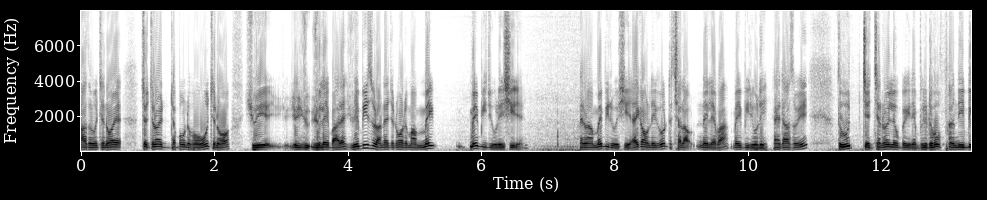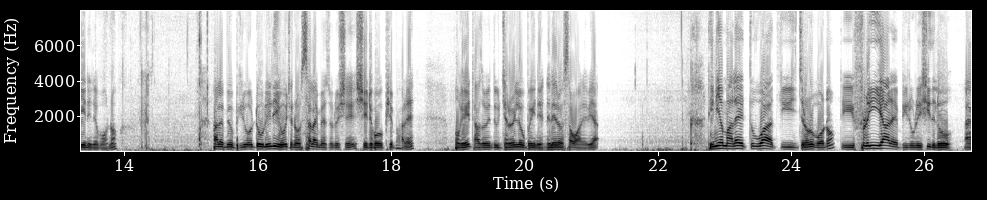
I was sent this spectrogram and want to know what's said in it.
အဲဒါဆိုကျွန်တော်ရဲ့ကျွန်တော်ရဲ့တက်ပုံတစ်ပုံကိုကျွန်တော်ရွေးရွေးလိုက်ပါတယ်ရွေးပြီးဆိုတာနဲ့ကျွန်တော်ဒီမှာ make make video လေးရှိတယ် အဲ့မှာ make video ရှိတယ်အဲ့ကောင်လေးကိုတစ်ချက်လောက်နှိပ်လဲပါ make video လေးအဲဒါဆိုရင်သူကျွန်တော်လုပ်ပေးနေ video တစ်ပုတ်ဖန်တီးပေးနေတယ်ပေါ့နော်အဲ့လိုမျိုး video အတူလေးလေးကိုကျွန်တော်ဆက်လိုက်မယ်ဆိုလို့ရှိရင်ရှေ့တစ်ပုတ်ဖြစ်ပါတယ်โอเคဒါဆိုရင်သူ generate လုပ်ပေးနေနည်းနည်းတော့စောက်ရတယ်ဗျဒီနေရာမှာလဲ तू ကဒီကျွန်တော်တို့ပေါ့နော်ဒီ free ရတဲ့ video တွေရှိသလိုအဲ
